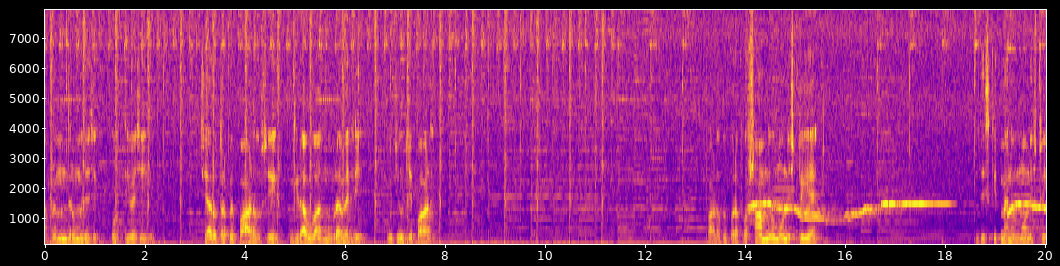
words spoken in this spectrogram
अपने मंदिरों में जैसे होती वैसे ही चारों तरफ़ में पहाड़ों से घिरा हुआ नुब्रा वैली ऊँचे ऊँचे पहाड़। पहाड़ों पे बर्फ़ और सामने वो मोनिस्ट्री है। दिस्कित मैनो मोनिस्ट्री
